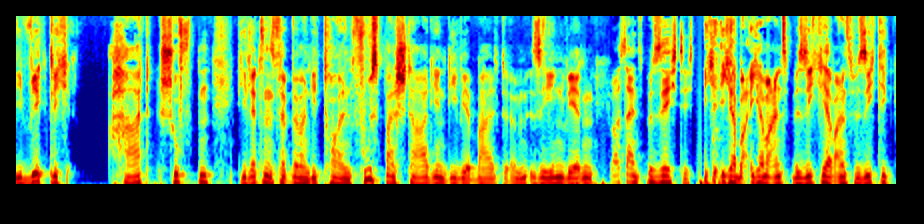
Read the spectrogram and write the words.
die wirklich hart schuften, die letztens, wenn man die tollen Fußballstadien, die wir bald ähm, sehen werden. Du hast eins besichtigt. Ich, ich habe ich habe eins besichtigt, ich habe eins besichtigt.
